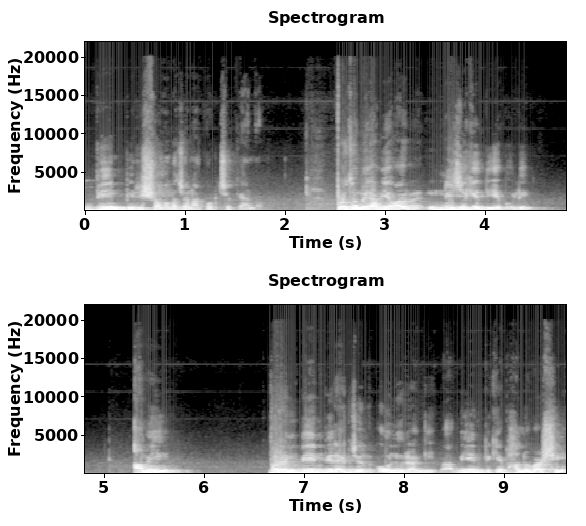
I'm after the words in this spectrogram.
বিএনপির সমালোচনা করছে কেন? প্রথমে আমি আমার নিজেকে দিয়ে বলি আমি ধরেন বিএনপির একজন অনুরাগী বা বিএনপিকে ভালোবাসি,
